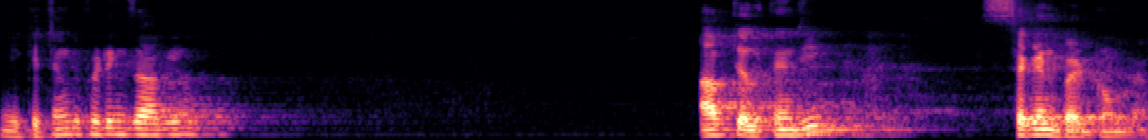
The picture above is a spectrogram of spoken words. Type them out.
ये किचन की फिटिंग्स आ गई। अब चलते हैं जी सेकंड बेडरूम में।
